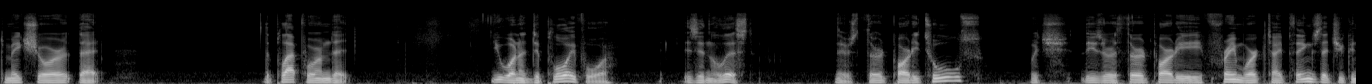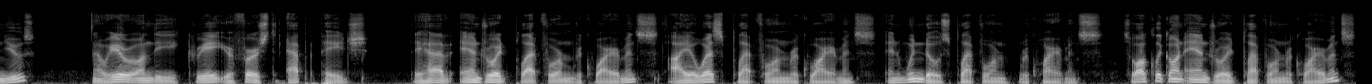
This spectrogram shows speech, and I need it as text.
to make sure that the platform that you want to deploy for is in the list there's third-party tools which these are third-party framework type things that you can use now here on the create your first app page they have Android platform requirements, iOS platform requirements, and Windows platform requirements. So I'll click on Android platform requirements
